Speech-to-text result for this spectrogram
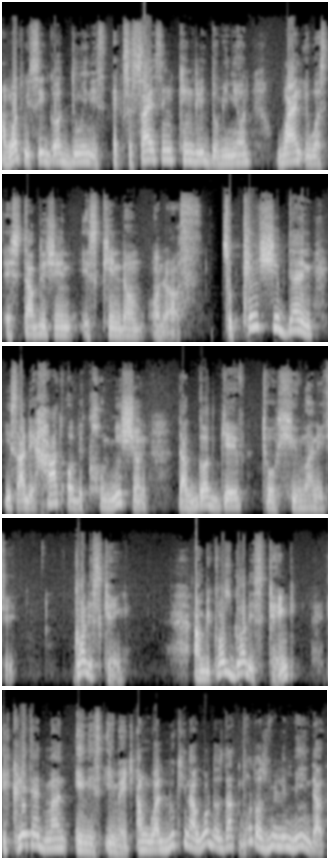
And what we see God doing is exercising kingly dominion while he was establishing his kingdom on earth. So kingship then is at the heart of the commission that God gave to humanity. God is king. And because God is king, he created man in his image. And we're looking at what does that what does really mean that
